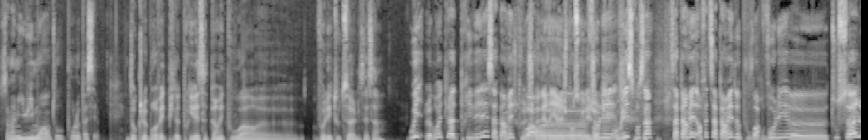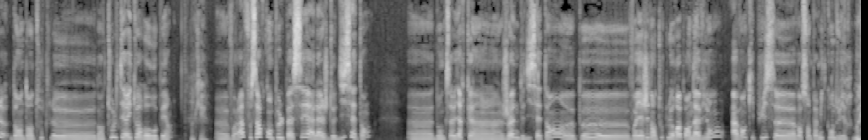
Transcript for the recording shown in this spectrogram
ça m'a mis 8 mois en tout pour le passer. Donc le brevet de pilote privé, ça te permet de pouvoir euh, voler toute seule, c'est ça? Oui, le brevet de pilote privé, ça permet de Je, je pouvoir. connais rien et je pense que les gens qui voler- vont- Oui, c'est pour ça. Ça permet, en fait, ça permet de pouvoir voler euh, tout seul dans, dans, toute le, dans tout le territoire européen. Ok. Euh, voilà, faut savoir qu'on peut le passer à l'âge de 17 ans. Euh, donc ça veut dire qu'un jeune de 17 ans euh, peut euh, voyager dans toute l'Europe en avion avant qu'il puisse avoir son permis de conduire. Oui.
